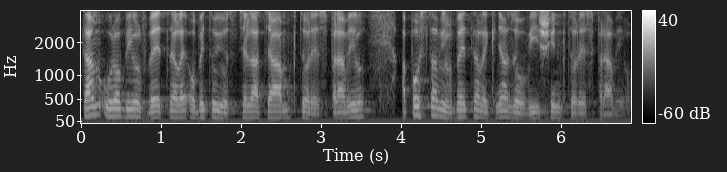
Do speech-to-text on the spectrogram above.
Tam urobil v Bétele obetujúc telatám, ktoré spravil a postavil v Bétele kňazov výšin, ktoré spravil.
